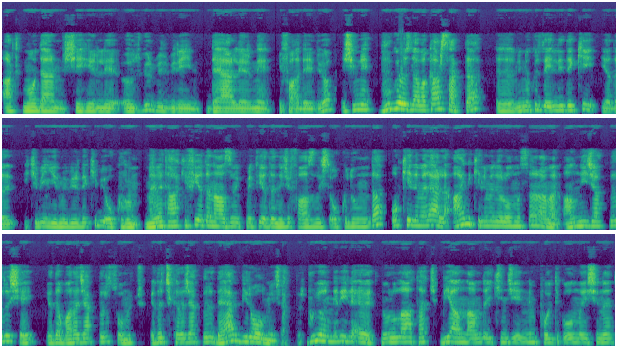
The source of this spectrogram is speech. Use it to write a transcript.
artık modern, şehirli, özgür bir bireyin değerlerini ifade ediyor. E şimdi bu gözle bakarsak da 1950'deki ya da 2021'deki bir okurun Mehmet Akif'i ya da Nazım Hikmet'i ya da Necip Fazıl'ı işte okuduğunda o kelimelerle aynı kelimeler olmasına rağmen anlayacakları şey ya da varacakları sonuç ya da çıkaracakları değer biri olmayacaktır. Bu yönleriyle evet Nurullah Ataç bir anlamda ikinci yeninin politik olmayışını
